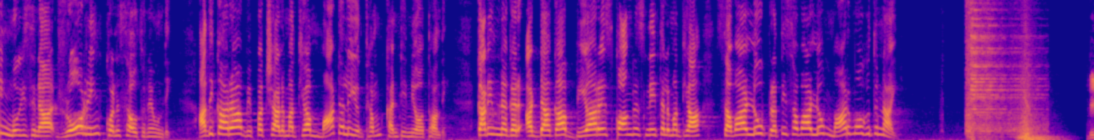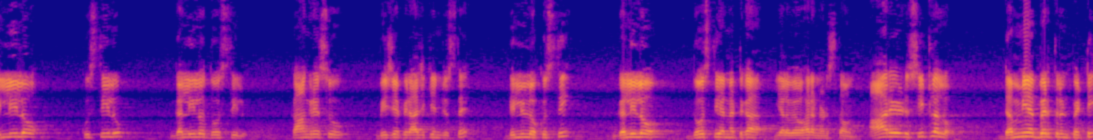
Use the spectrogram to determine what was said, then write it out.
ఓటింగ్ ముగిసిన రోరింగ్ కొనసాగుతూనే ఉంది. అధికార విపక్షాల మధ్య మాటల యుద్ధం కంటిన్యూ అవుతోంది. కరీంనగర్ అడ్డాగా బీఆర్ఎస్ కాంగ్రెస్ నేతల మధ్య సవాళ్ళు ప్రతి సవాళ్ళు మారుమోగుతున్నాయి. ఢిల్లీలో కుస్తీలు గల్లీలో దోస్తీలు. కాంగ్రెస్ బీజేపీ రాజకీయం చూస్తే ఢిల్లీలో కుస్తీ గల్లీలో దోస్తీ అన్నట్టుగా ఇలా వ్యవహారం నడుస్తూ ఉంది. ఆరేడు సీట్లలో డమ్మీ అభ్యర్థులను పెట్టి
